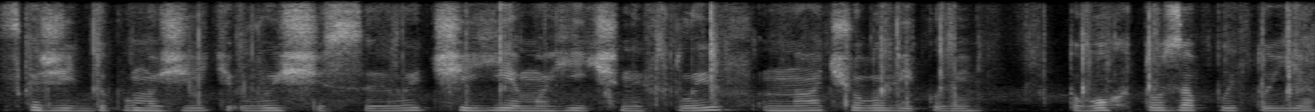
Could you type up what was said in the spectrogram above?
Скажіть, допоможіть вищі сили, чи є магічний вплив на чоловікові, того, хто запитує.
